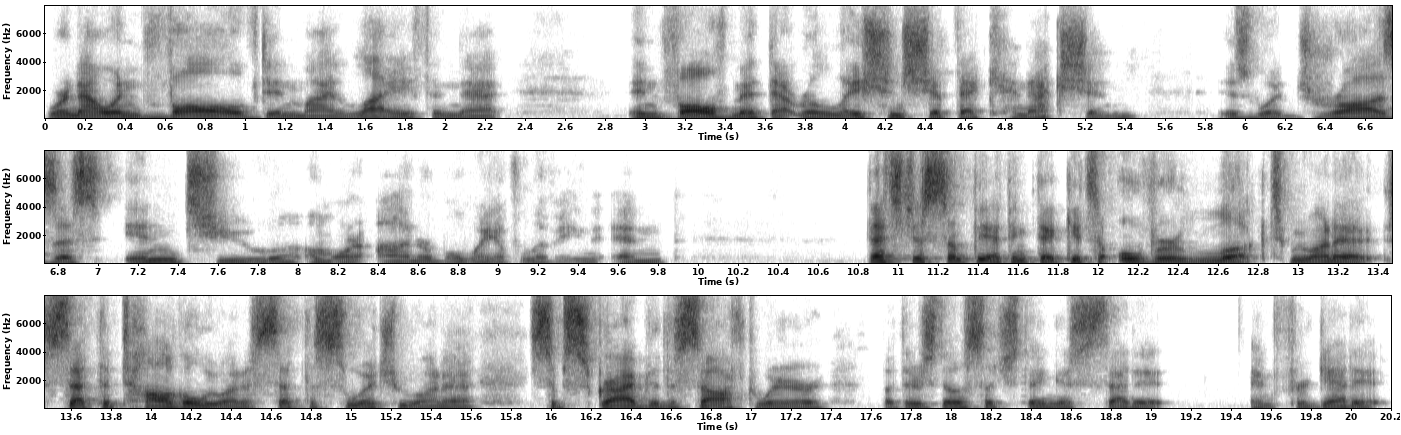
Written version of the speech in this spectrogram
were now involved in my life and that involvement, that relationship, that connection is what draws us into a more honorable way of living. And that's just something I think that gets overlooked. We want to set the toggle, we want to set the switch, we want to subscribe to the software, but there's no such thing as set it and forget it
